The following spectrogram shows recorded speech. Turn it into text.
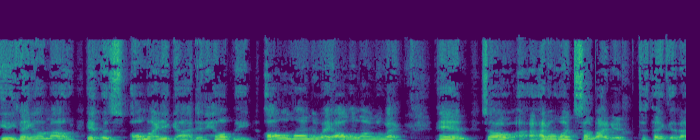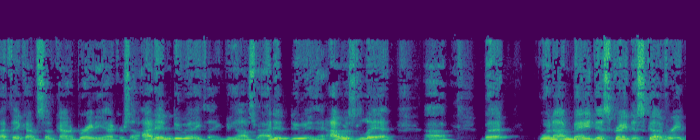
anything on my own. It was Almighty God that helped me all along the way, all along the way. And so I don't want somebody to, to think that I think I'm some kind of brainiac or something. I didn't do anything, be honest with you. I didn't do anything. I was led. Uh, but when I made this great discovery,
